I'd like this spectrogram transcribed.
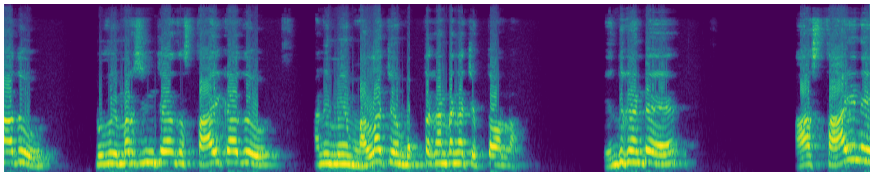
కాదు. నువ్వు విమర్శించేంత స్థాయి కాదు అని మేము మళ్ళా ముక్తకంఠంగా చెప్తా ఉన్నాం. ఎందుకంటే ఆ స్థాయిని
